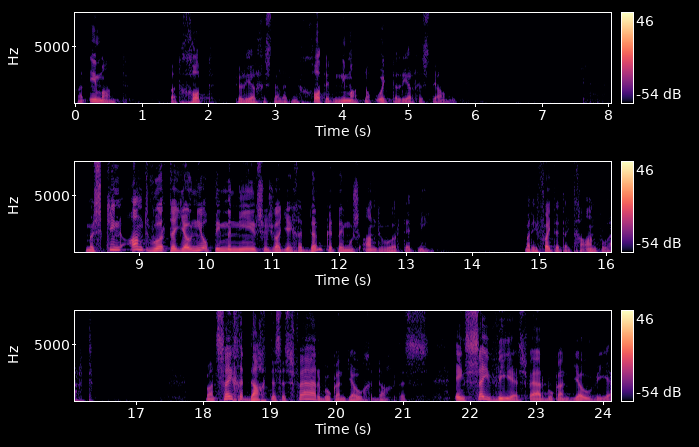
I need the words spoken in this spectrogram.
van iemand wat God teleurgestel het nie. God het niemand nog ooit teleurgestel nie. Miskien antwoord hy jou nie op die manier soos wat jy gedink het hy moes antwoord het nie. Maar die feit het hy het geantwoord. Want sy gedagtes is ver bo kan jou gedagtes en sy wie is ver bo kan jou wie.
